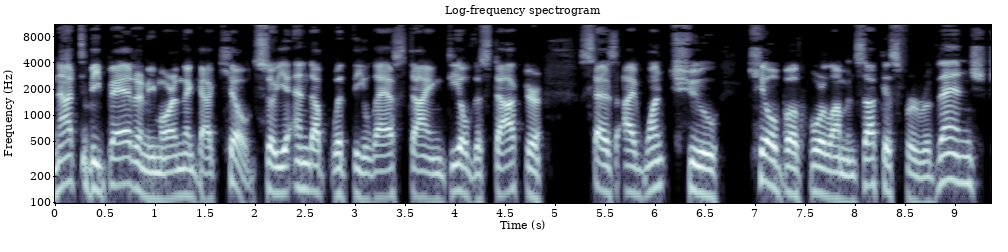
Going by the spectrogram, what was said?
not to be bad anymore, and then got killed. So you end up with the last dying deal. This doctor says, "I want to kill both 4-LOM and Zuckuss for revenge."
